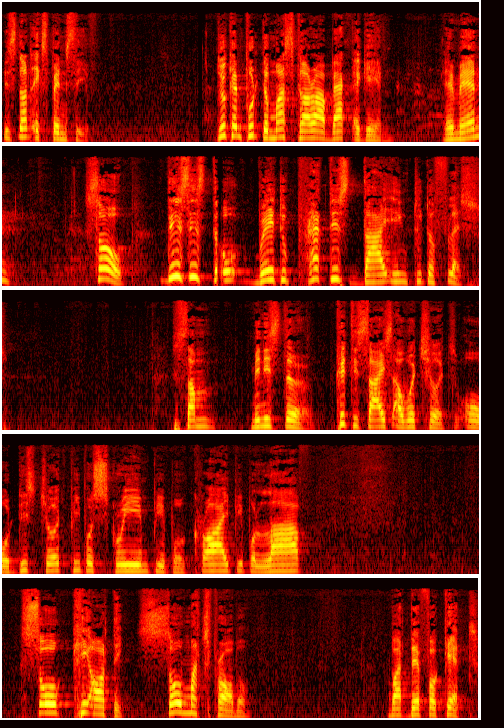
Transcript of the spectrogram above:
It's not expensive. You can put the mascara back again. Amen. So, this is the way to practice dying to the flesh some minister criticize our church. Oh, this church, people scream, people cry, people laugh. So chaotic, so much problem. But they forget.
